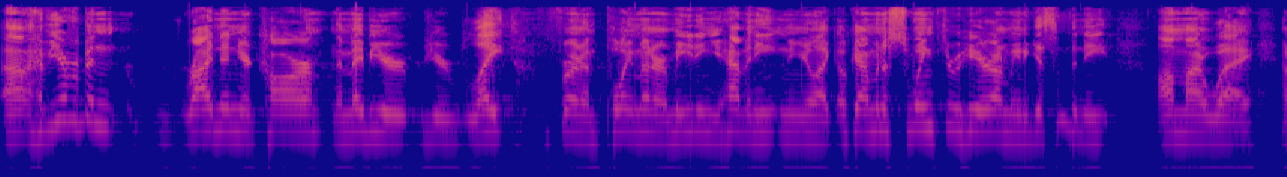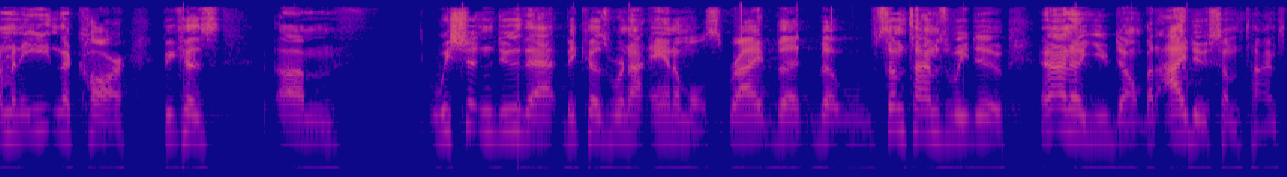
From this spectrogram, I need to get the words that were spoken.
uh, have you ever been riding in your car and maybe you're, you're late for an appointment or a meeting, you haven't eaten, and you're like, okay, I'm going to swing through here. I'm going to get something to eat on my way. I'm going to eat in the car because um, we shouldn't do that because we're not animals, right? But, but sometimes we do. And I know you don't, but I do sometimes.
